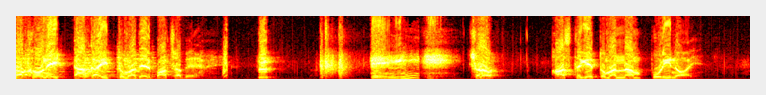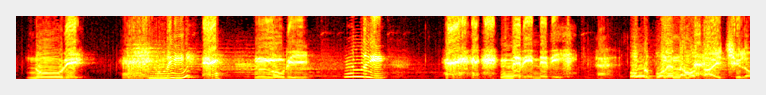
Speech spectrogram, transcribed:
তখন এই টাকাই তোমাদের বাঁচাবে। শোনো আজ থেকে তোমার নাম পরি নয় নুরি? নুরি? হ্যাঁ নুরি? নুরি? হ্যাঁ হ্যাঁ, নেরি নেরি হ্যাঁ ওর বোনের নামও তাই ছিল।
